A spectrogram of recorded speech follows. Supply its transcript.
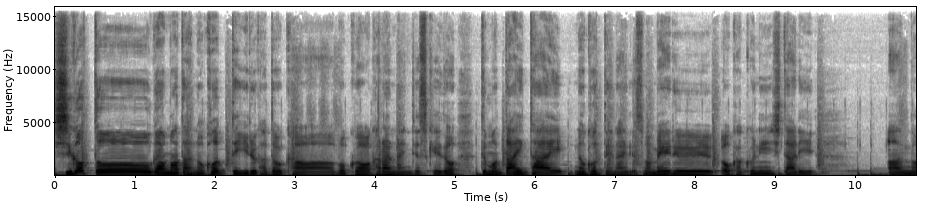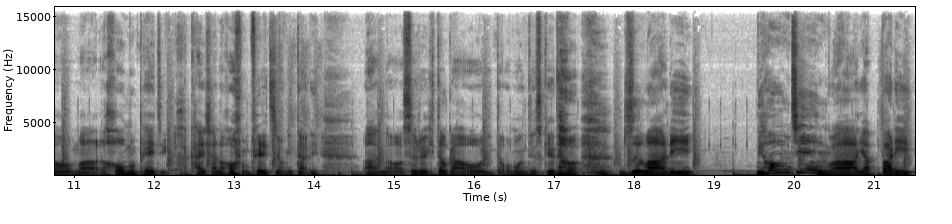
仕事がまだ残っているかどうかは僕はわからないんですけどでも大体残ってないです、まあ、メールを確認したりあのまあホームページ会社のホームページを見たりあのする人が多いと思うんですけど つまり日本人はやっぱり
